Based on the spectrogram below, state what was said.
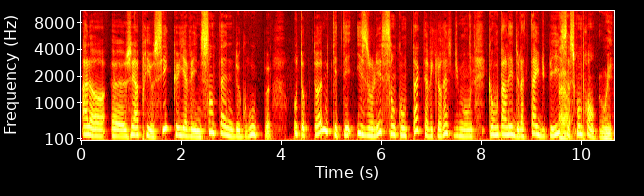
Alors, euh, j'ai appris aussi qu'il y avait une centaine de groupes autochtones qui étaient isolés, sans contact avec le reste du monde. Quand vous parlez de la taille du pays, ça se comprend. Oui.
